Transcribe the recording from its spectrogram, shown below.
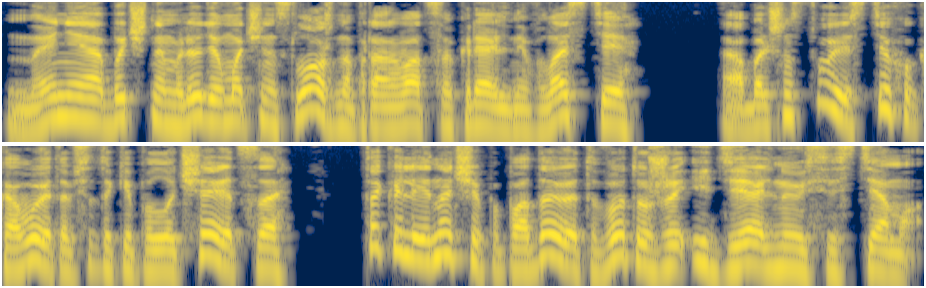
Ныне обычным людям очень сложно прорваться к реальной власти, а большинство из тех, у кого это всё-таки получается, так или иначе попадают в эту же идеальную систему.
